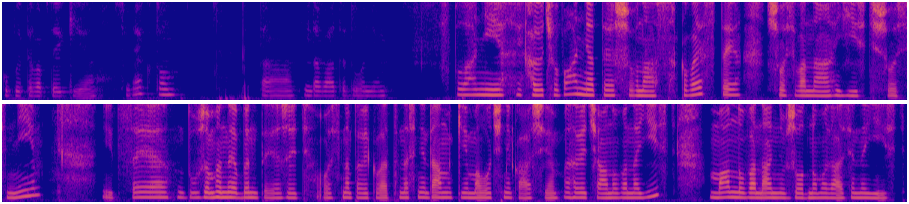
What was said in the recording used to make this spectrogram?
купити в аптекі смекту та давати доні. В плані харчування теж в нас квести, щось вона їсть, щось ні. І це дуже мене бентежить. Ось, наприклад, на сніданки молочні каші гречану вона їсть, манну вона в жодному разі не їсть.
